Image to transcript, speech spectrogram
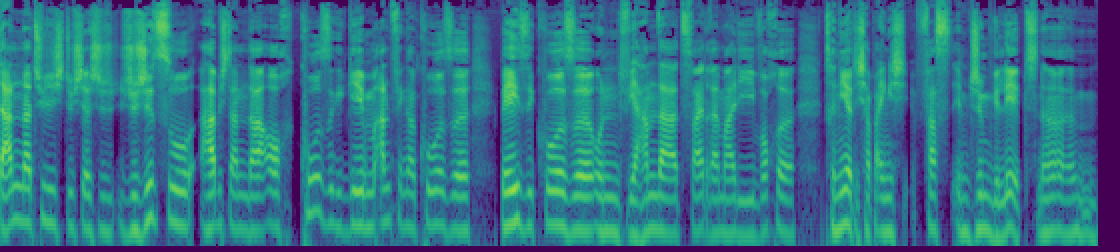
dann natürlich durch das Jiu-Jitsu habe ich dann da auch Kurse gegeben, Anfängerkurse, Basic-Kurse und wir haben da zwei, dreimal die Woche trainiert. Ich habe eigentlich fast im Gym gelebt. Ne?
